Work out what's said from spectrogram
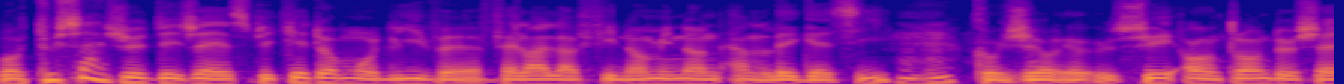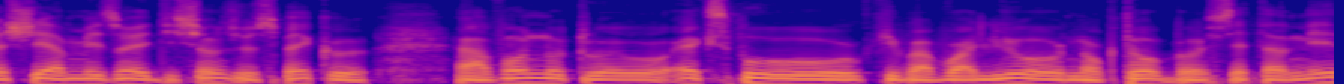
Bon, tout ça, je l'ai déjà expliqué dans mon livre euh, Fela, la Phenomenon and Legacy, que je euh, suis en train de chercher à Maison Édition. J'espère que avant notre expo qui va avoir lieu en octobre cette année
